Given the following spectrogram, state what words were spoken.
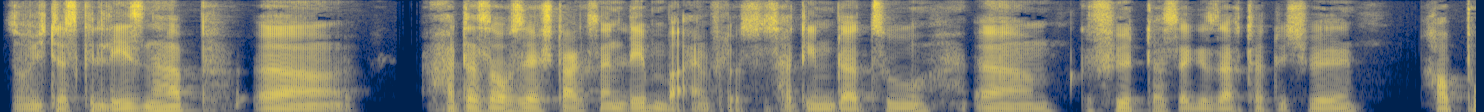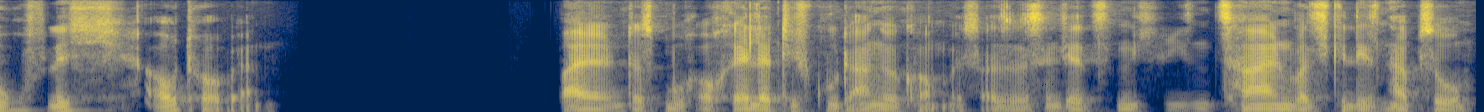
so wie ich das gelesen habe, äh, hat das auch sehr stark sein Leben beeinflusst. Das hat ihm dazu ähm, geführt, dass er gesagt hat, ich will hauptberuflich Autor werden. Weil das Buch auch relativ gut angekommen ist. Also es sind jetzt nicht Riesenzahlen, was ich gelesen habe, so,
